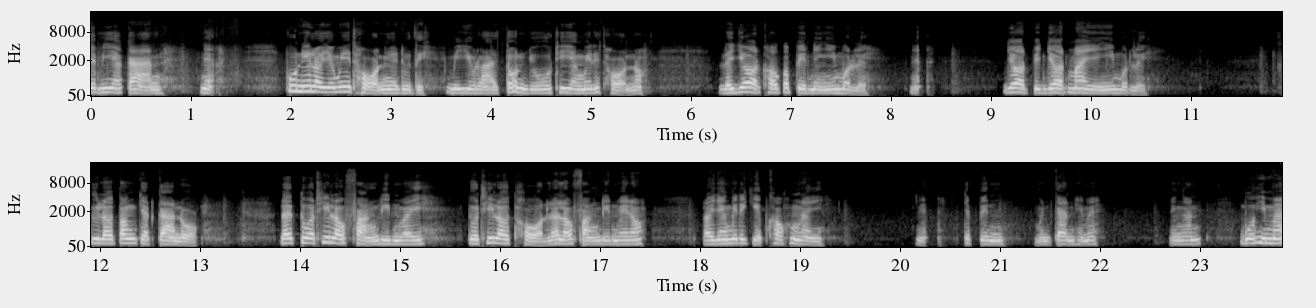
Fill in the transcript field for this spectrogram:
จะมีอาการ เนี่ยพวกนี้เรายังไม่ถอนไงดูสิมีอยู่หลายต้นอยู่ที่ยังไม่ได้ถอนเนาะและยอดเขาก็เป็นอย่างนี้หมดเลย เนี่ย ยอดเป็นยอดไม้อย่างนี้หมดเลย คือเราต้องจัดการออก และตัวที่เราฝังดินไว้ ตัวที่เราถอนแล้วเราฝังดินไว้เนาะเรายังไม่ได้เก็บเข้าข้างใน เนี่ยจะเป็นเหมือนกันเห็นไหมอย่างนั้นบัวหิมะ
